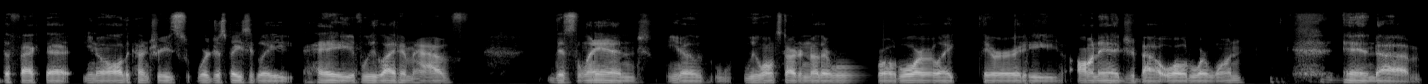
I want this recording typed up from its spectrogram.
the fact that you know all the countries were just basically, hey, if we let him have this land, you know, we won't start another world war. Like they were already on edge about World War One, and um,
